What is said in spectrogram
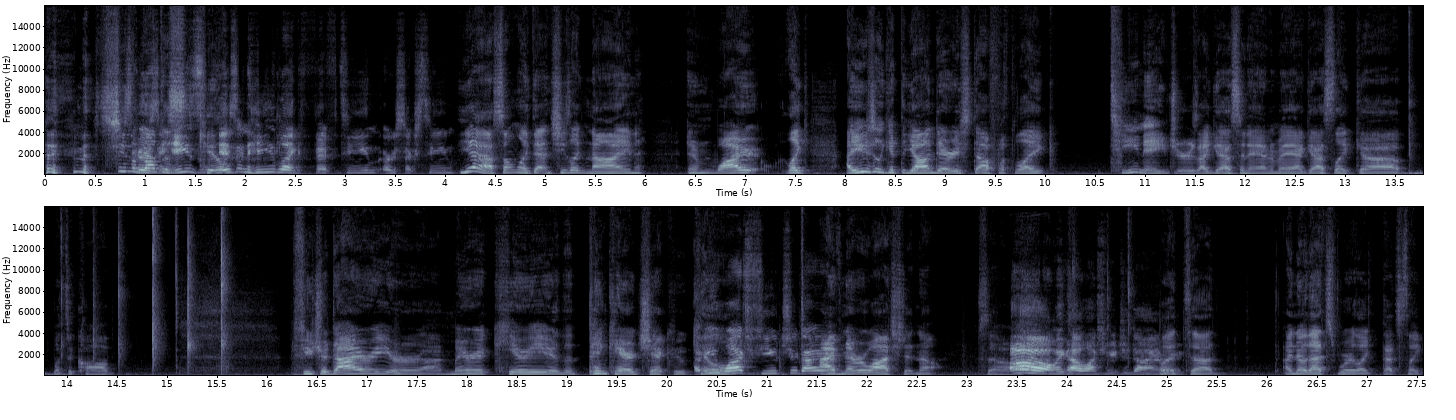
She's about to he's, kill. Isn't he like fifteen or sixteen? Yeah, something like that. And she's like nine. And why? Like, I usually get the yandere stuff with like teenagers, I guess, in anime. I guess like uh, what's it called? Future Diary or uh, Mirakiri or the pink-haired chick who Have you watched Future Diary? I've never watched it. No. So. Oh, we gotta watch Future Diary. But uh, I know that's where like that's like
